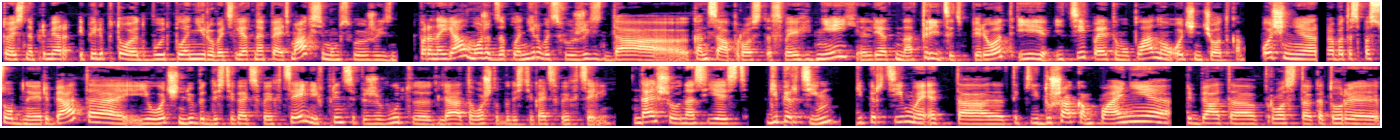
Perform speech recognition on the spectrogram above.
То есть, например, эпилептоид будет планировать лет на 5 максимум свою жизнь, параноял может запланировать свою жизнь до конца просто своих дней, лет на 30 вперед, и идти по этому плану очень четко. Очень работоспособные ребята и очень любят достигать своих целей, и, в принципе, живут для того, чтобы достигать своих целей. Дальше у нас есть гипертим. Гипертимы — это такие душа компании, ребята просто, которые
